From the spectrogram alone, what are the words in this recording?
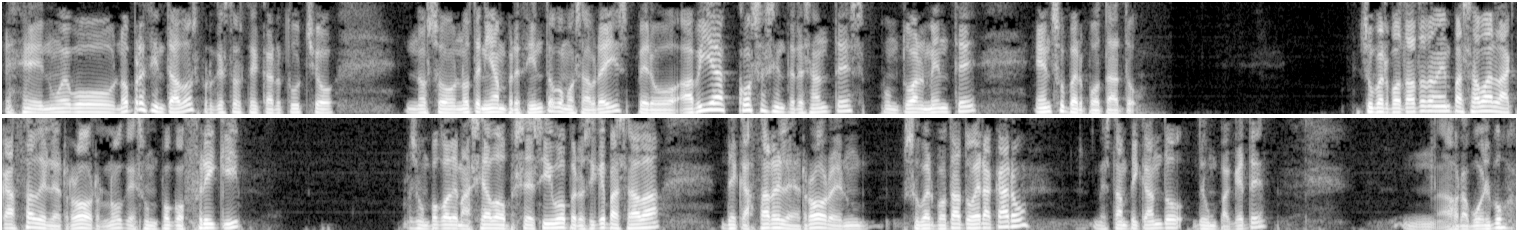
eh, nuevo, no precintados, porque estos de cartucho no, no tenían precinto, como sabréis, pero había cosas interesantes puntualmente en Super Potato. Super Potato también pasaba la caza del error, ¿no? Que es un poco friki, es un poco demasiado obsesivo, pero sí que pasaba de cazar el error. En Super Potato era caro, me están picando de un paquete. Mm, ahora vuelvo.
